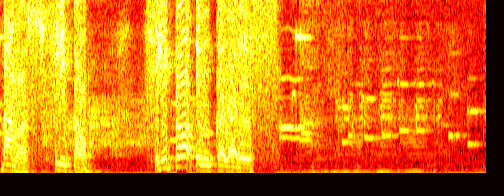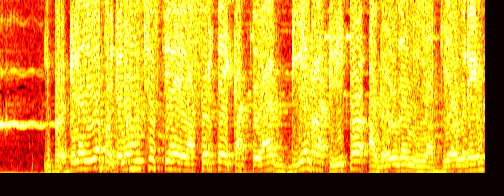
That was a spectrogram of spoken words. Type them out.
Vamos, flipo. Flipo en colores. ¿Y por qué lo digo? Porque no muchos tienen la suerte de capturar bien rapidito a Groudon y a Kyogre.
